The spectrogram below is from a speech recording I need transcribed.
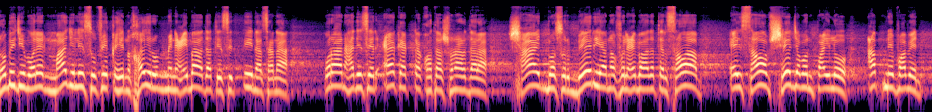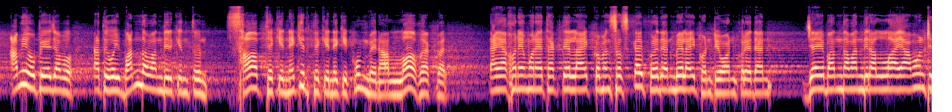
নবীজি বলেন মাজলি সুফিকহীন খৈরুমিন ইবাদাতে সিদ্দিন আসানা কোরআন, হাদিসের এক একটা কথা শোনার দ্বারা ষাট বছর বেরিয়া নফল ইবাদতের সওয়াব এই সওয়াব সে যেমন পাইল, আপনি পাবেন, আমিও পেয়ে যাব। তাতে ওই বান্দাবান্দির কিন্তু সওয়াব থেকে নেকির থেকে নেকি কমবে না, আল্লাহ একবার তাই এখন মনে থাকতে লাইক কমেন্ট সাবস্ক্রাইব করে দেন বেল আইকনটি অন করে দেন। যে বান্দা বান্দির আল্লাহ আমলটি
